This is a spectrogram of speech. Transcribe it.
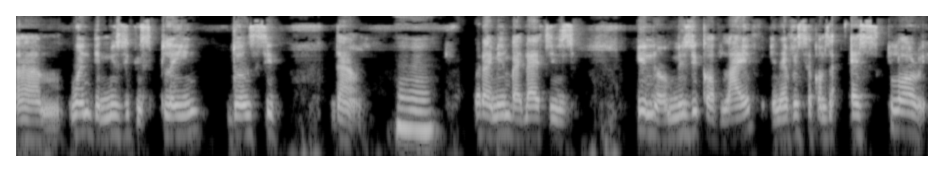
um, when the music is playing, don't sit down. mm-hmm. What I mean by that is, you know, music of life in every circumstance, explore it,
